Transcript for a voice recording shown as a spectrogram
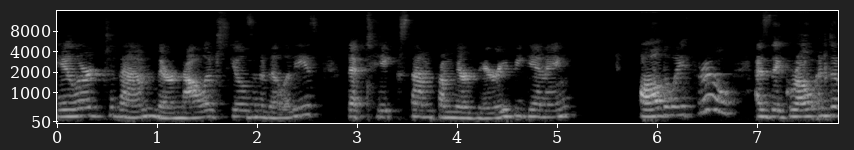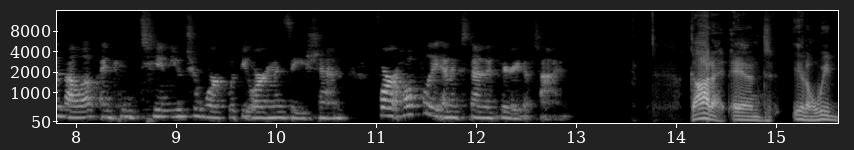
tailored to them, their knowledge, skills, and abilities that takes them from their very beginning all the way through as they grow and develop and continue to work with the organization for hopefully an extended period of time. Got it. And, you know, we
